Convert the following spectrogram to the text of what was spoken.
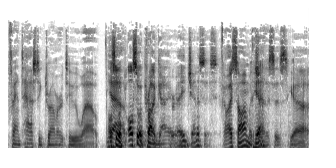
fantastic drummer too. Wow. Also, Yeah. a, also a prog guy, right? Genesis. Oh, I saw him with Yeah. Genesis. Yeah,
